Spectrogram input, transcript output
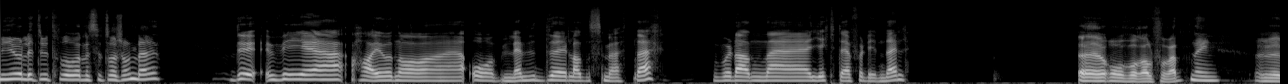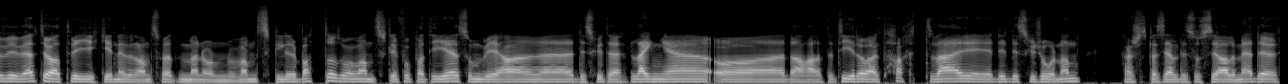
ny og litt utfordrende situasjon, det. Du, vi eh, har jo nå overlevd landsmøtet. Hvordan gikk det for din del? Eh, over all forventning. Eh, Vi vet jo at vi gikk inn i det landsmøtet med noen vanskelige debatter som var vanskelig for partiet, som vi har eh, diskutert lenge, og det har til tider vært hardt vær i de diskusjonene, kanskje spesielt i sosiale medier.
